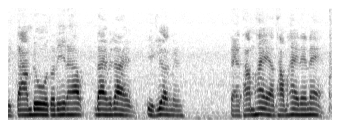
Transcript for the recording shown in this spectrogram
ติดตามดูตัวนี้นะครับ ได้ไม่ได้อีกเรื่องหนึ่งแต่ทำให้อะทำให้แน่ๆ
